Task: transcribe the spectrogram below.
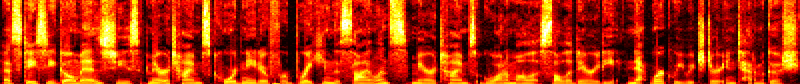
That's Stacey Gomez. She's Maritime's coordinator for Breaking the Silence, Maritime's Guatemala Solidarity Network. We reached her in Tatamagouche.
